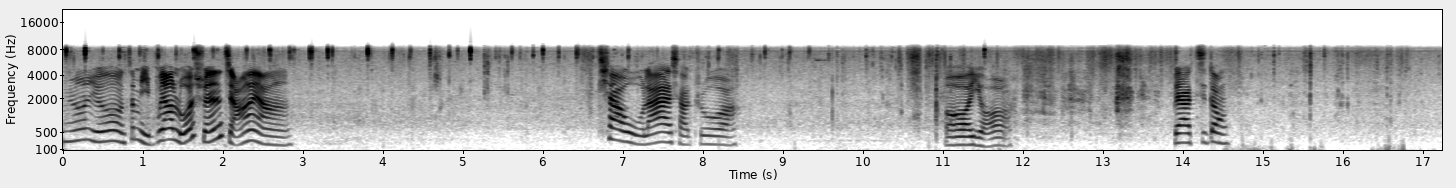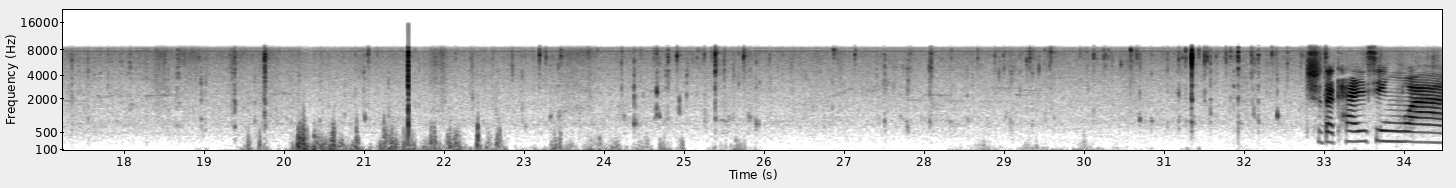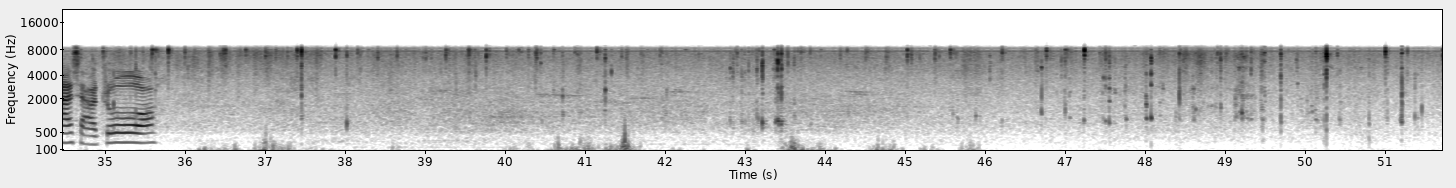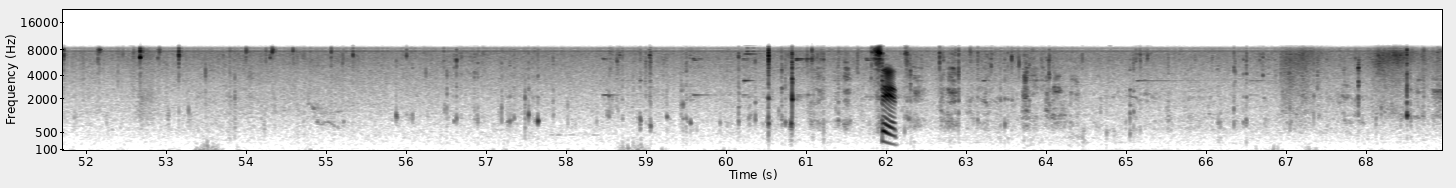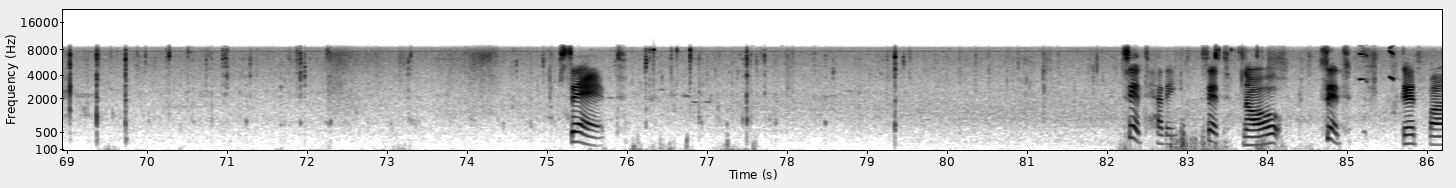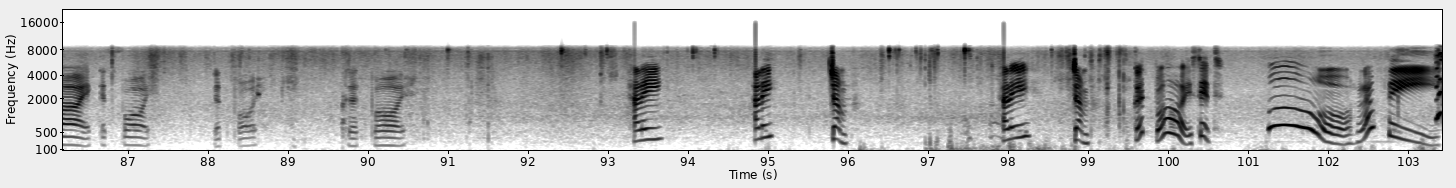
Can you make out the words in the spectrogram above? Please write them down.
哎呦，这米不要螺旋桨呀！跳舞啦，小猪！哦哟，不要激动。吃的开心哇，小猪。Sit. Sit. Sit, Harry. Sit. No. Sit. Good boy. Good boy. Good boy. Good boy. Harry. Harry. Jump. Harry. Jump. Good boy. Sit. Ooh, lovely.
